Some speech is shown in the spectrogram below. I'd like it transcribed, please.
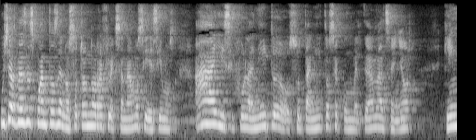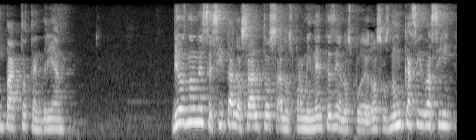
Muchas veces, ¿cuántos de nosotros no reflexionamos y decimos, ay, si fulanito o sutanito se convirtieran al Señor, qué impacto tendrían? Dios no necesita a los altos, a los prominentes ni a los poderosos. Nunca ha sido así.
